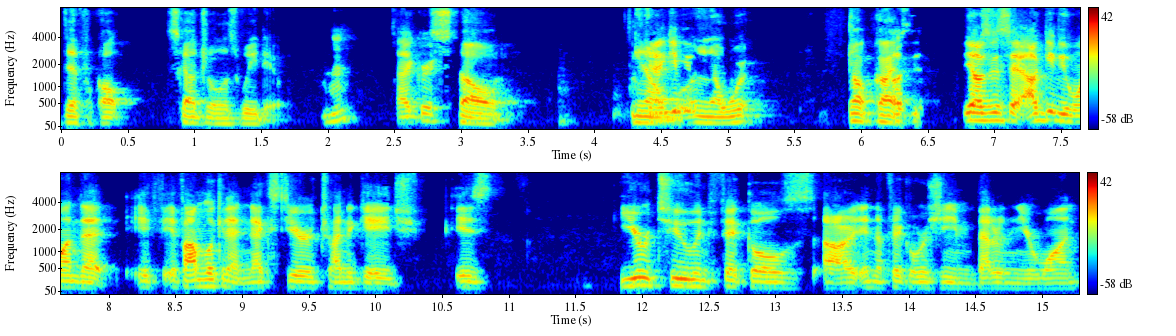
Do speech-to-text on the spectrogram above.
difficult schedule as we do. Mm-hmm. I agree. So, you know, you, you, know, we're. Oh, go ahead. I was, yeah, I was gonna say I'll give you one that if if I'm looking at next year, trying to gauge is year two in Fickell's uh, in the Fickell regime better than year one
